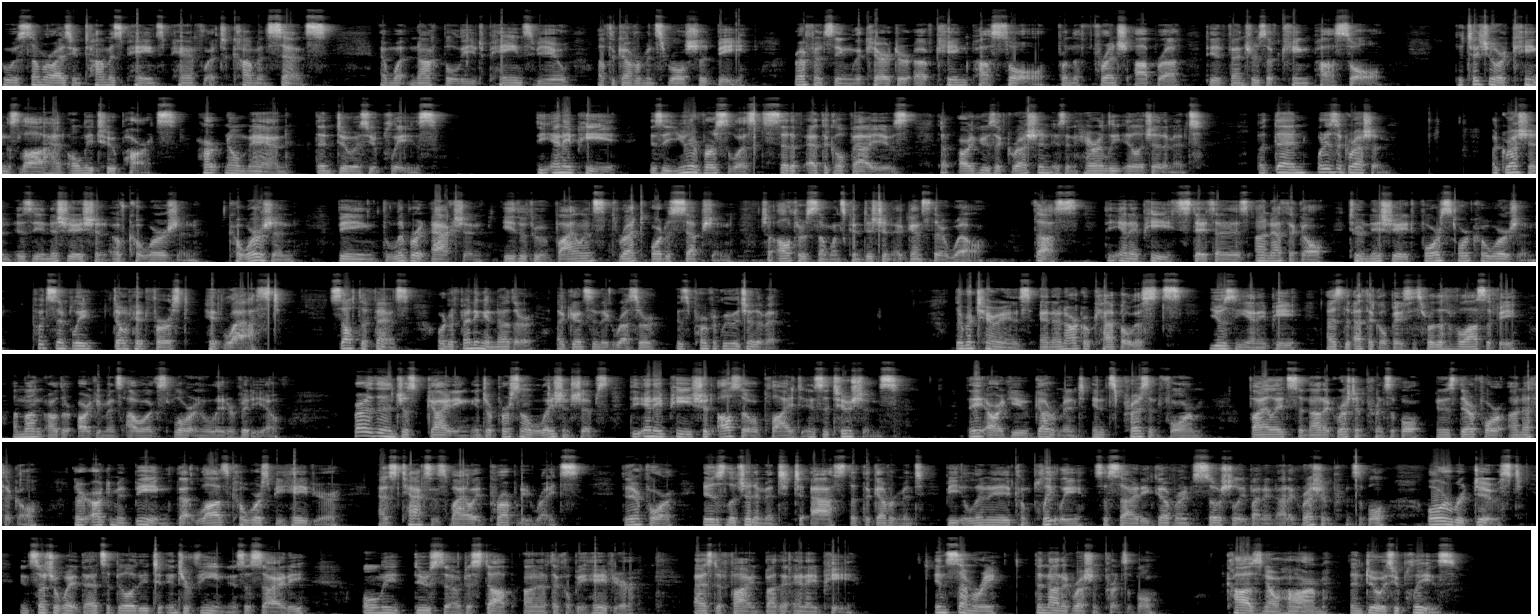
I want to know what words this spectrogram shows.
who was summarizing Thomas Paine's pamphlet Common Sense, and what Nock believed Paine's view of the government's role should be, referencing the character of King Pausole from the French opera The Adventures of King Pausole. The titular king's law had only two parts: hurt no man, then do as you please. The NAP is a universalist set of ethical values that argues aggression is inherently illegitimate. But then, what is aggression? Aggression is the initiation of coercion. Coercion being deliberate action, either through violence, threat, or deception, to alter someone's condition against their will. Thus, the NAP states that it is unethical to initiate force or coercion. Put simply, don't hit first, hit last. Self-defense, or defending another against an aggressor, is perfectly legitimate. Libertarians and anarcho-capitalists use the NAP as the ethical basis for their philosophy, among other arguments I will explore in a later video. Rather than just guiding interpersonal relationships, the NAP should also apply to institutions. They argue government, in its present form, violates the non-aggression principle and is therefore unethical, their argument being that laws coerce behavior, as taxes violate property rights. Therefore, it is legitimate to ask that the government be eliminated completely, society governed socially by the non-aggression principle, or reduced in such a way that its ability to intervene in society only do so to stop unethical behavior, as defined by the NAP. In summary, the non-aggression principle. Cause no harm, then do as you please.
